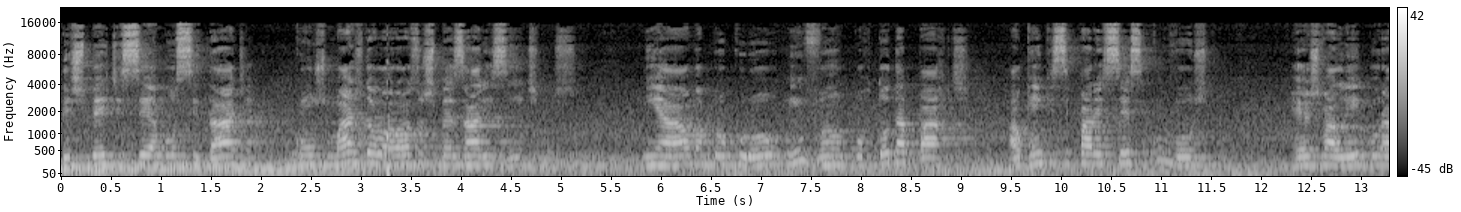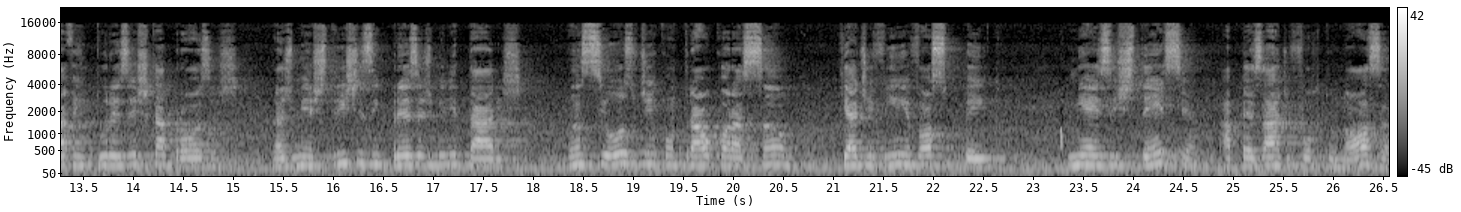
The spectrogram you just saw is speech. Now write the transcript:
Desperdicei a mocidade com os mais dolorosos pesares íntimos. Minha alma procurou em vão por toda parte alguém que se parecesse convosco. Resvalei por aventuras escabrosas nas minhas tristes empresas militares ansioso de encontrar o coração que adivinha em vosso peito. Minha existência, apesar de fortunosa,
